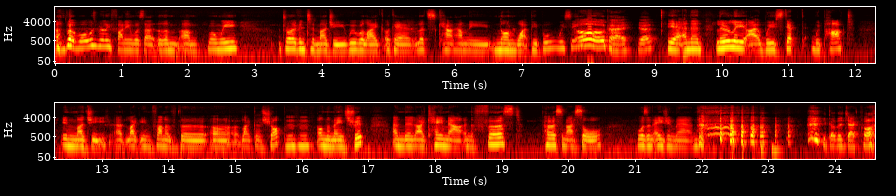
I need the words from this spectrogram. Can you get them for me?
Uh, but what was really funny was that um, um, when we drove into Mudgee, we were like, okay, let's count how many non-white people we see. oh, okay, yeah. Yeah, and then literally, I we stepped, we parked in Mudgee at like in front of the uh, like a shop on the main strip, and then I came out, and the first person I saw was an Asian man. You got the jackpot.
